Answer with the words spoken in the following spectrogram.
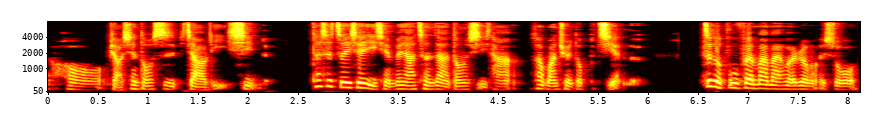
然后表现都是比较理性的。但是这些以前被人家称赞的东西，他他完全都不见了。这个部分，麦麦会认为说，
